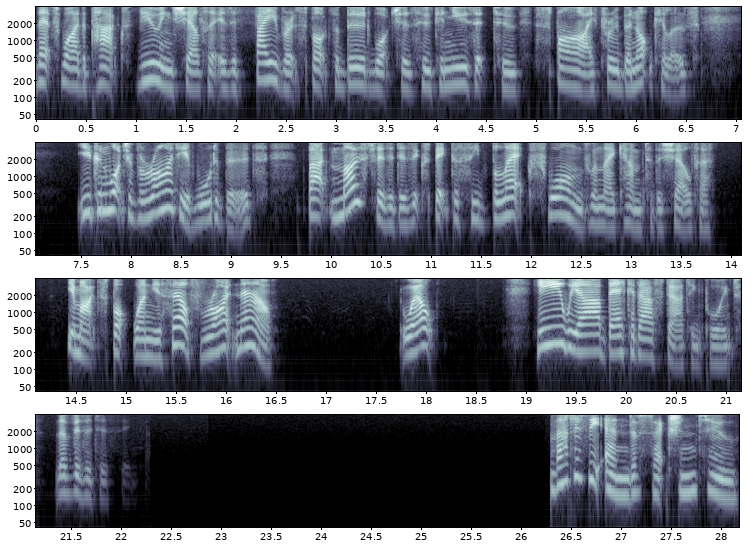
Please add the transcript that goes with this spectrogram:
That's why the park's viewing shelter is a favourite spot for bird watchers who can use it to spy through binoculars. You can watch a variety of water birds, but most visitors expect to see black swans when they come to the shelter. You might spot one yourself right now. Well, here we are back at our starting point, the Visitors Centre. That is the end of section two.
